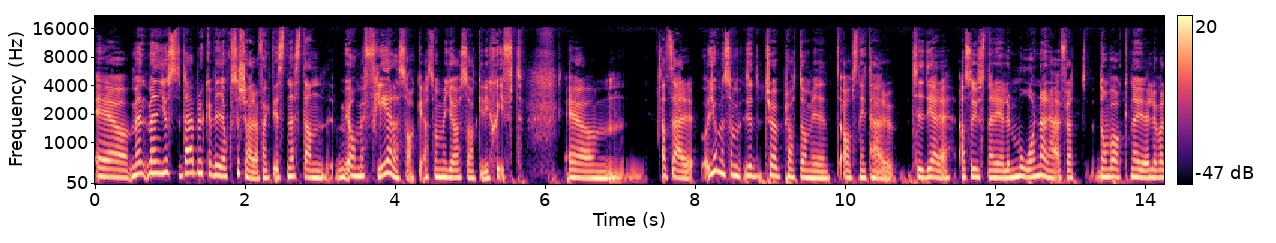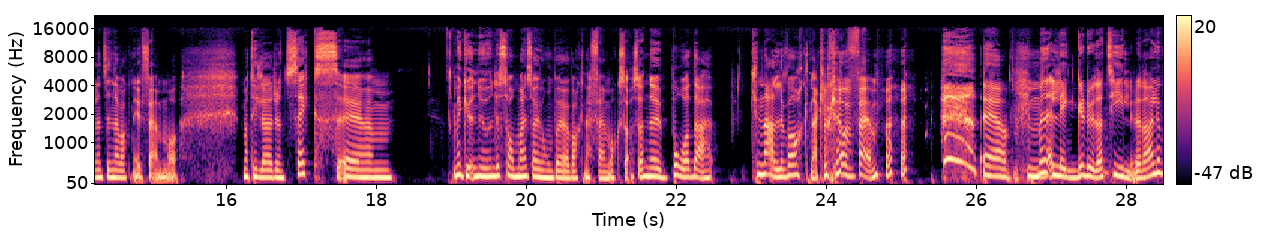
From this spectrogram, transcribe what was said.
Eh, men, men just där brukar vi också köra faktiskt, nästan ja, med flera saker. Alltså man gör saker i skift. Att så här, ja, men som jag tror jag pratade om i ett avsnitt här tidigare, alltså just när det gäller morgnar här, för att de vaknar ju, eller Valentina vaknar ju fem och Matilda runt sex. Eh, men gud, nu under sommaren så har hon börjat vakna fem också, så nu är båda knallvakna klockan fem. eh, mm. Men legger du deg tidligere da, eller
